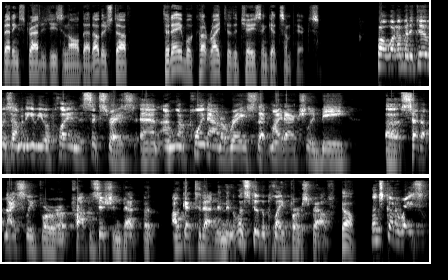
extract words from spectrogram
betting strategies and all that other stuff, today we'll cut right to the chase and get some picks. Well, what I'm going to do is I'm going to give you a play in the sixth race, and I'm going to point out a race that might actually be uh, set up nicely for a proposition bet, but I'll get to that in a minute. Let's do the play first, Ralph. Go. Let's go to race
